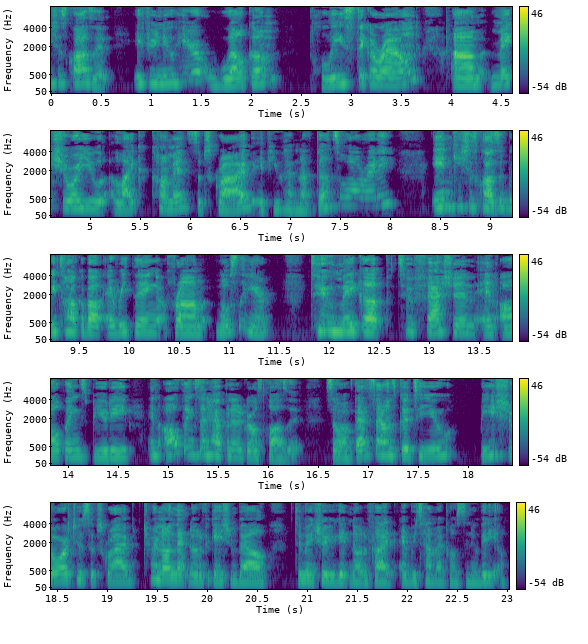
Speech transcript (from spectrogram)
Keesha's Kloset. If you're new here, welcome. Please stick around. Um, make sure you like, comment, subscribe if you have not done so already. In Keesha's Kloset, we talk about everything from mostly hair to makeup to fashion and all things beauty and all things that happen in a girl's closet. So if that sounds good to you, be sure to subscribe, turn on that notification bell to make sure you get notified every time I post a new video.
